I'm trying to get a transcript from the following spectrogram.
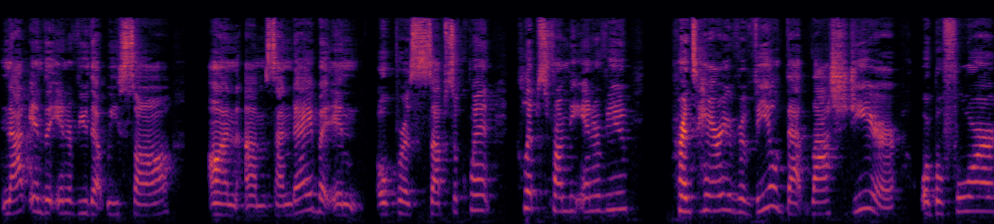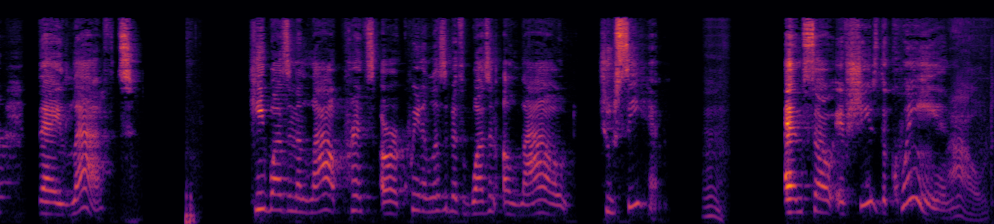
not in the interview that we saw on um, Sunday, but in Oprah's subsequent clips from the interview, Prince Harry revealed that last year or before they left, he wasn't allowed, Prince or Queen Elizabeth wasn't allowed to see him. Mm. And so if she's the queen Loud.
